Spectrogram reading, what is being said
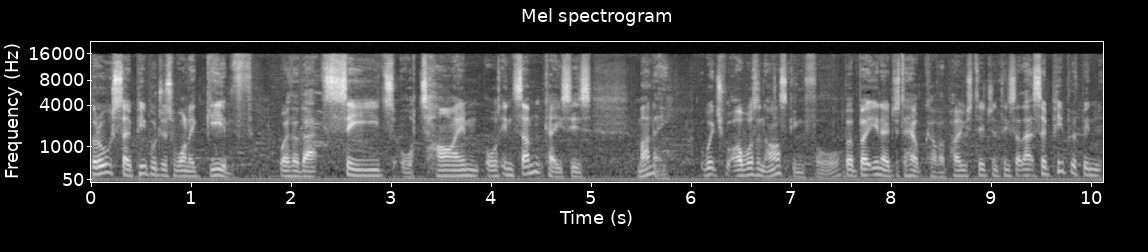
But also people just want to give, whether that's seeds or time or in some cases money. Which I wasn't asking for, but but you know just to help cover postage and things like that. So people have been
